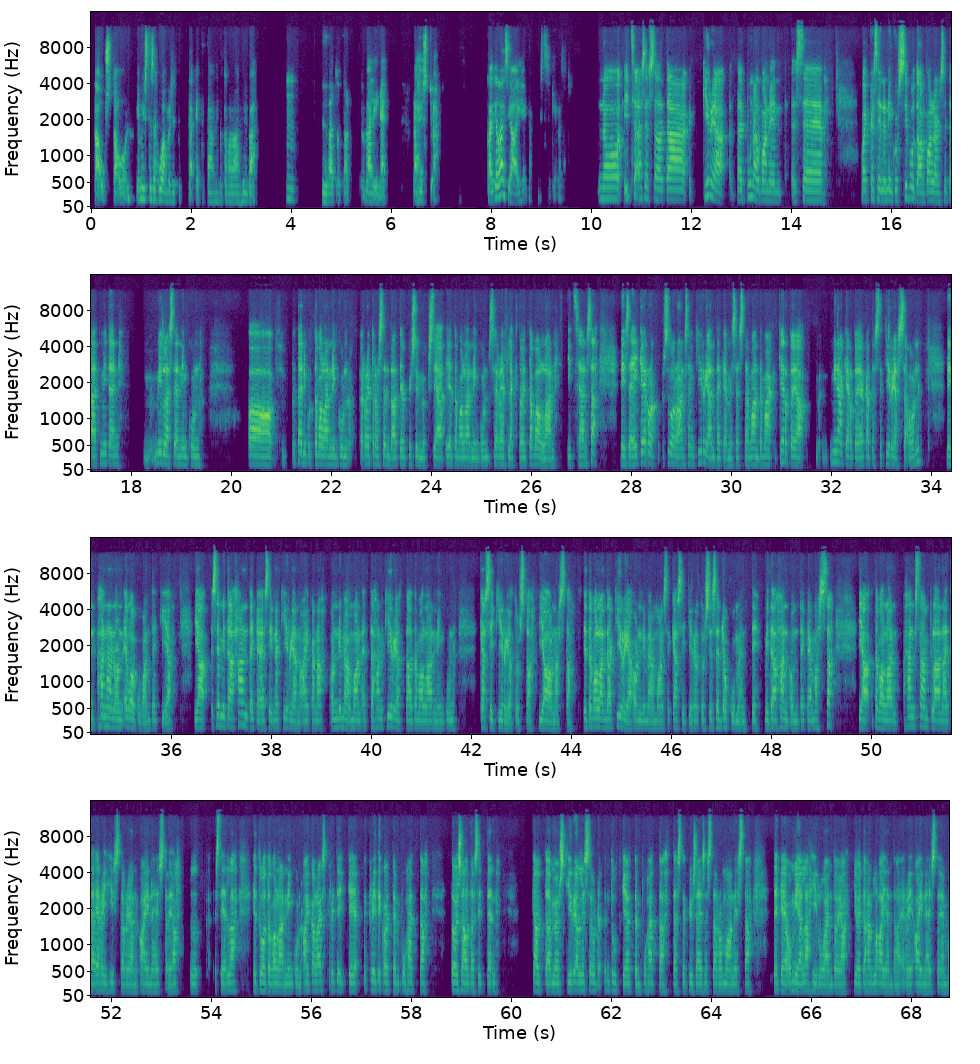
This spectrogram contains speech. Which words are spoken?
tausta on, ja mistä sä huomasit, että, että tämä on niin kuin tavallaan hyvä, mm. hyvä tota, väline lähestyä kaikenlaisia aiheita, mistä sä kirjoitat? No itse asiassa tämä kirja tai Punelma, niin se, vaikka siinä niin kuin sivutaan paljon sitä, että miten, millaisen niin kuin, tai niin kuin tavallaan niin kuin representaatiokysymyksiä ja tavallaan niin kuin se reflektoi tavallaan itseänsä, niin se ei kerro suoraan sen kirjan tekemisestä, vaan tämä kertoja, minä kertoja, joka tässä kirjassa on, niin hän on elokuvan tekijä. Ja se, mitä hän tekee siinä kirjan aikana, on nimenomaan, että hän kirjoittaa tavallaan niin kuin käsikirjoitusta Jaanasta. Ja tavallaan tämä kirja on nimenomaan se käsikirjoitus ja se dokumentti, mitä hän on tekemässä. Ja tavallaan hän samplaa näitä eri historian aineistoja siellä ja tuo tavallaan niin kuin aikalaiskritikoiden puhetta, toisaalta sitten käyttää myös kirjallisuuden tutkijoiden puhetta tästä kyseisestä romaanista, tekee omia lähiluentoja, joita hän laajentaa eri aineistojen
